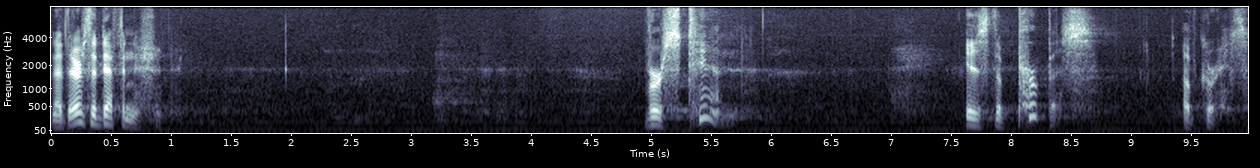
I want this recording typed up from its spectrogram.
Now, there's a definition. Verse 10 is the purpose of grace.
